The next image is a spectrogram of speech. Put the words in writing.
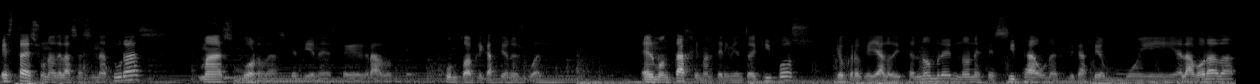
Esta es una de las asignaturas más gordas que tiene este grado, junto a aplicaciones web. El montaje y mantenimiento de equipos, yo creo que ya lo dice el nombre, no necesita una explicación muy elaborada,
